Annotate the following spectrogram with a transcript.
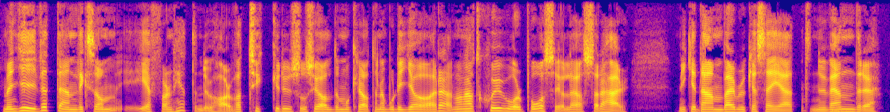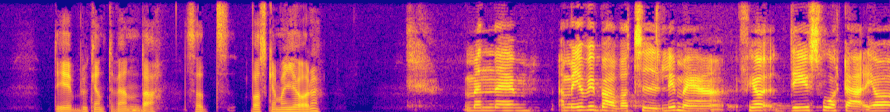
Men givet den liksom erfarenheten du har, vad tycker du Socialdemokraterna borde göra? De har haft sju år på sig att lösa det här. Micke Damberg brukar säga att nu vänder det. Det brukar inte vända. Så att, vad ska man göra? Men, eh, men jag vill bara vara tydlig med, för jag, det är ju svårt det här. Jag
